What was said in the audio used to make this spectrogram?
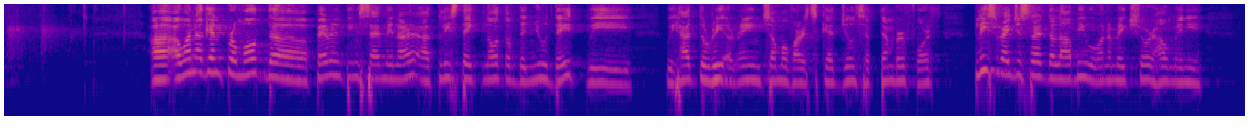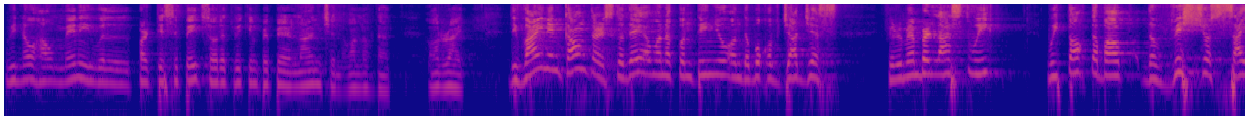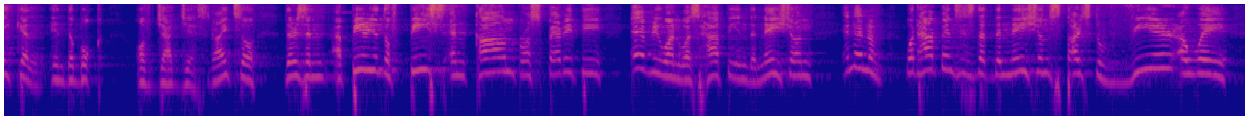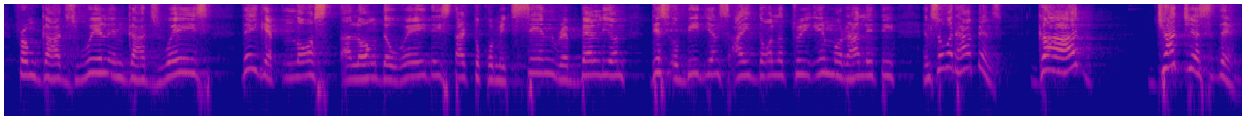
Uh, I want to again promote the parenting seminar. Uh, please take note of the new date. We we had to rearrange some of our schedules. September 4th. Please register at the lobby. We want to make sure how many we know how many will participate so that we can prepare lunch and all of that. All right. Divine encounters. Today, I want to continue on the book of Judges. If you remember last week, we talked about the vicious cycle in the book of Judges, right? So there's an, a period of peace and calm, prosperity. Everyone was happy in the nation. And then what happens is that the nation starts to veer away from God's will and God's ways. They get lost along the way. They start to commit sin, rebellion, disobedience, idolatry, immorality. And so what happens? God judges them.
